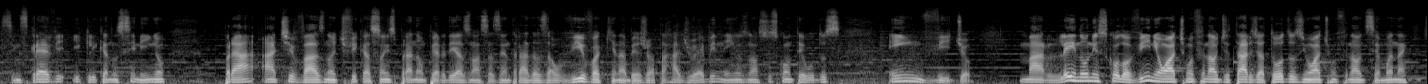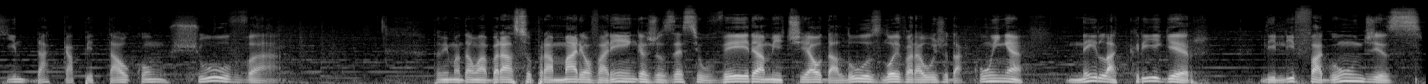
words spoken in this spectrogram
se inscreve e clica no sininho para ativar as notificações para não perder as nossas entradas ao vivo aqui na BJ Rádio Web nem os nossos conteúdos em vídeo. Marley Nunes Colovini, um ótimo final de tarde a todos e um ótimo final de semana aqui da capital com chuva. Também mandar um abraço para Mário Alvarenga, José Silveira, Michel da Luz, Loiva Araújo da Cunha, Neila Krieger, Lili Fagundes,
